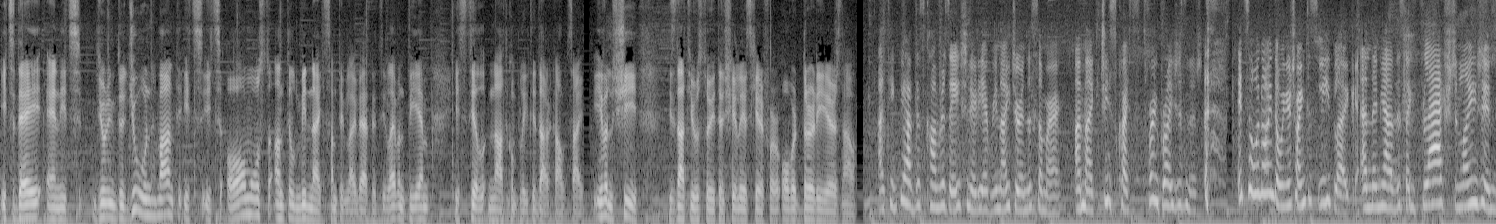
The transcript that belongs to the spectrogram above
It's day and it's during the June month, it's it's almost until midnight, something like that. At 11 p.m. it's still not completely dark outside. Even she is not used to it and she lives here for over 30 years now. I think we have this conversation nearly every night during the summer. I'm like, Jesus Christ, it's very bright, isn't it? it's so annoying though when you're trying to sleep, like, and then you have this like flashed and lighting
